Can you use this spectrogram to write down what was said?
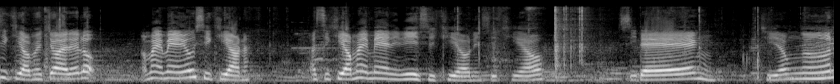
สีเขียวไม่จ้อยได้ลูกเอาไม่แม่เอาสีเขียวนะเอาสีเขียวไม่แม่นี่นี่สีเขียวนี่สีเขียว สีแดง สีน้ำเงิน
